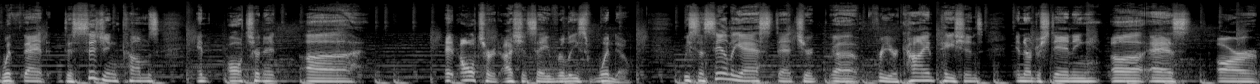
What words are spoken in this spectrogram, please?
with that decision comes an alternate uh an altered, I should say, release window. We sincerely ask that your uh, for your kind patience and understanding uh, as our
